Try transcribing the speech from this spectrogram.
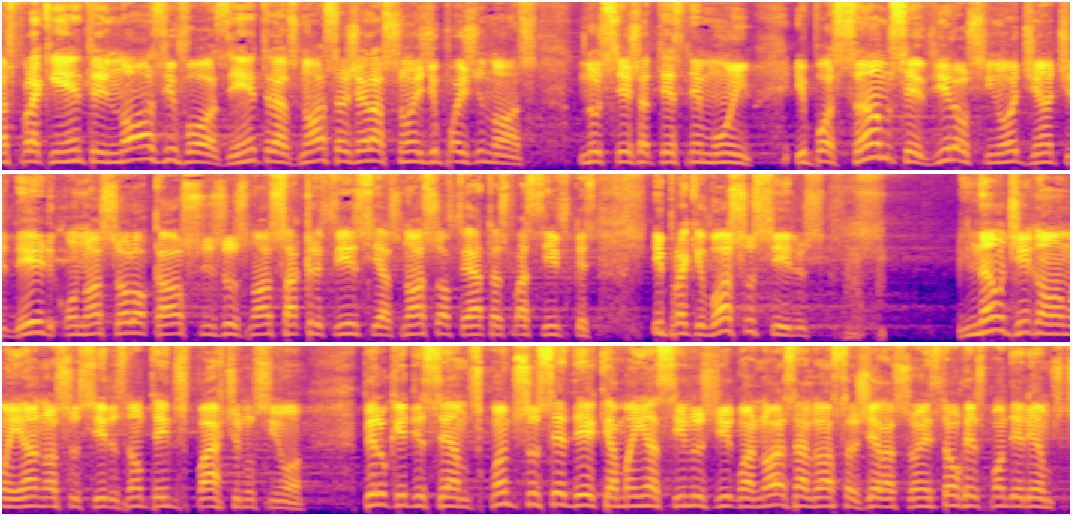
mas para que entre nós e vós, entre as nossas gerações depois de nós, nos seja testemunho, e possamos servir ao Senhor diante dele com nossos holocaustos, os nossos sacrifícios e as nossas ofertas pacíficas, e para que vossos filhos Não digam amanhã, nossos filhos não têm desparte no Senhor. Pelo que dissemos, quando suceder que amanhã assim nos digam a nós, as nossas gerações, então responderemos,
